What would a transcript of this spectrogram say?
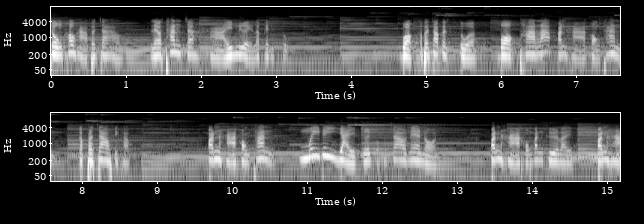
จงเข้าหาพระเจ้า แล้วท่านจะหายเหนื่อยและเป็นสุข บอกกับพระเจ้ากันตัว บอกภาระปัญหาของท่านกับพระเจ้าสิครับ ปัญหาของท่านไม่ได้ใหญ่เกินกว่าพระเจ้าแน่นอน ปัญหาของมันคืออะไร ปัญหา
